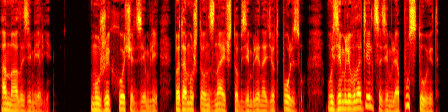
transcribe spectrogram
о малоземелье. Мужик хочет земли, потому что он знает, что в земле найдет пользу. У землевладельца земля пустует,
